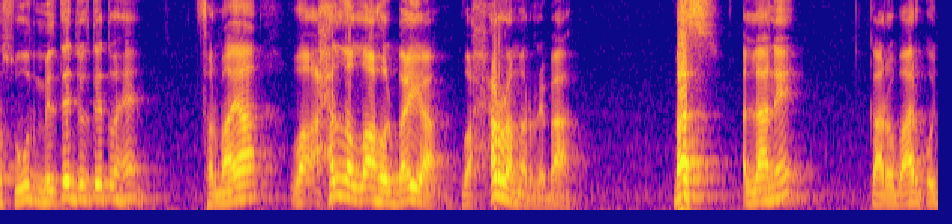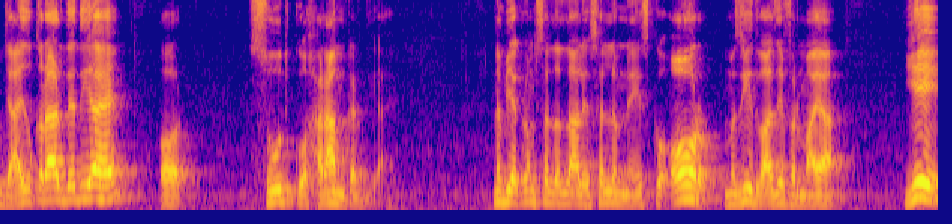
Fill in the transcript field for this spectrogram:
سود ملتے جلتے تو ہیں۔ فرمایا، وَأَحَلَّ اللَّهُ الْبَيْعَ وَحَرَّمَ الرِّبَا۔ بس اللہ نے کاروبار کو جائز قرار دے دیا ہے اور سود کو حرام کر دیا ہے۔ نبی اکرم صلی اللہ علیہ وسلم نے اس کو اور مزید واضح فرمایا، یہ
